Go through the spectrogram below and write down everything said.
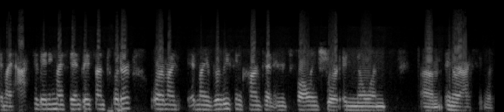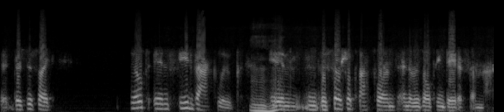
Am I activating my fan base on Twitter? Or am I am I releasing content and it's falling short and no one's um, interacting with it? There's this like built-in feedback loop in, in the social platforms and the resulting data from that.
